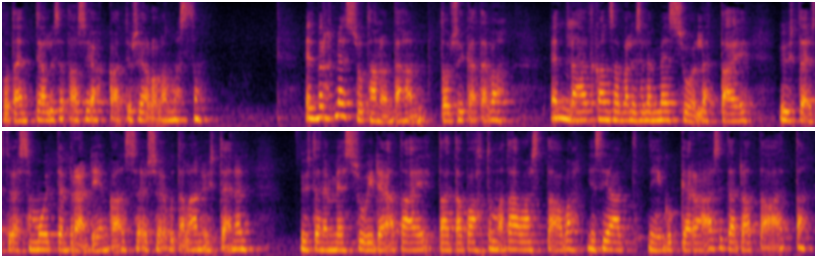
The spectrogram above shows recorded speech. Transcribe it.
potentiaaliset asiakkaat jo siellä olemassa. Esimerkiksi messuthan on tähän tosi kätevä. Että mm. lähdet kansainvälisille messuille tai yhteistyössä muiden brändien kanssa, jos on joku tällainen yhteinen, yhteinen messuidea tai, tai tapahtuma tai vastaava. Ja sieltä niin kerää sitä dataa, että –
